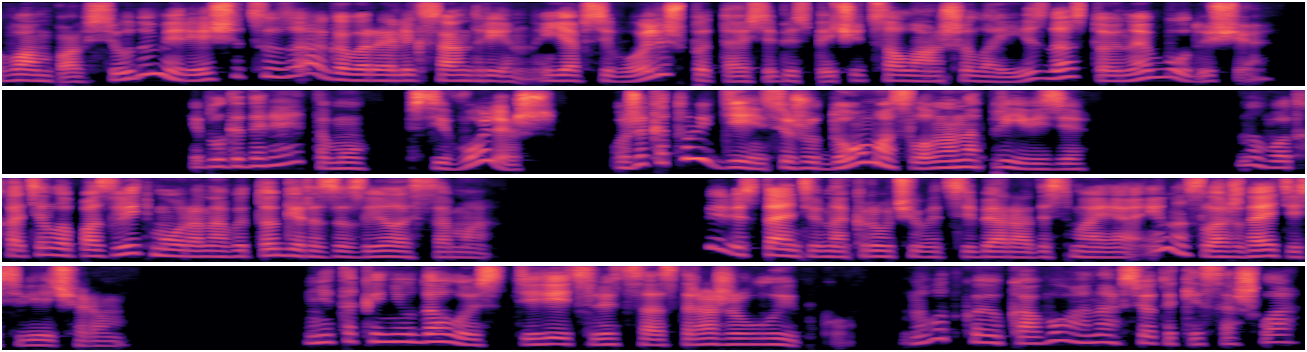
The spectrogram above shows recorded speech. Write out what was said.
«Вам повсюду мерещатся заговоры, Александрин. Я всего лишь пытаюсь обеспечить Соланж и Лаис достойное будущее». И благодаря этому всего лишь уже который день сижу дома, словно на привязи. Ну вот, хотела позлить Морона, в итоге разозлилась сама. Перестаньте накручивать себя, радость моя, и наслаждайтесь вечером. Мне так и не удалось стереть с лица стража улыбку. Но вот кое-кого она все таки сошла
